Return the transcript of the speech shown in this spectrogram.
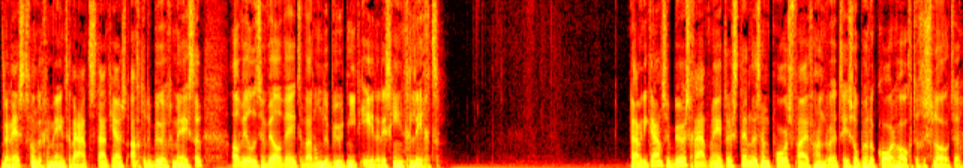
De rest van de gemeenteraad staat juist achter de burgemeester... al wilden ze wel weten waarom de buurt niet eerder is ingelicht. De Amerikaanse beursgraadmeter Standard Poor's 500 is op een recordhoogte gesloten.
